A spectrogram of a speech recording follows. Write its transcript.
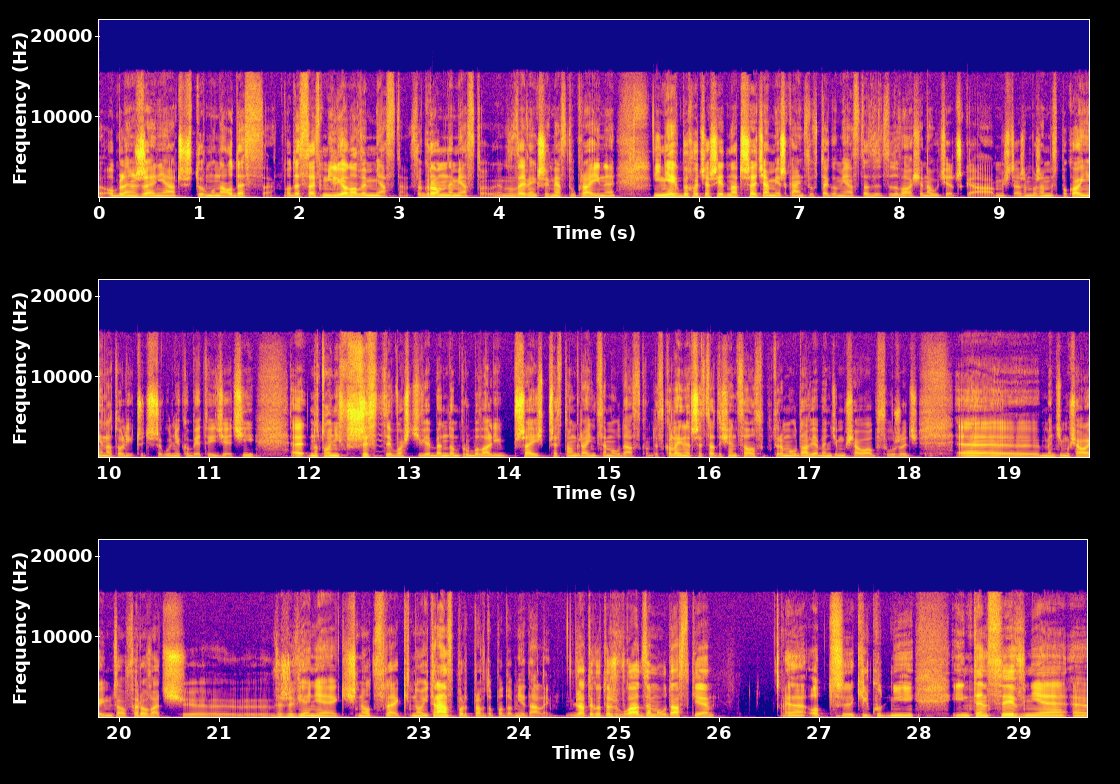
e, oblężenia czy szturmu na Odessę. Odessa jest milionowym miastem, jest ogromne miasto, jedno z największych miast Ukrainy i niechby chociaż jedna trzecia mieszkańców tego miasta zdecydowała się na ucieczkę, a myślę, że możemy spokojnie na to liczyć, szczególnie kobiety i dzieci, e, no to oni wszyscy właściwie będą próbowali przejść przez tą granicę mołdawską. To jest kolejne 300 tysięcy osób, które Mołdawia będzie musiała obsłużyć, e, będzie musiała im zaoferować wyżywienie, jakiś nocleg, no i transport prawdopodobnie dalej. Dlatego też władze mołdawskie od kilku dni intensywnie e,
